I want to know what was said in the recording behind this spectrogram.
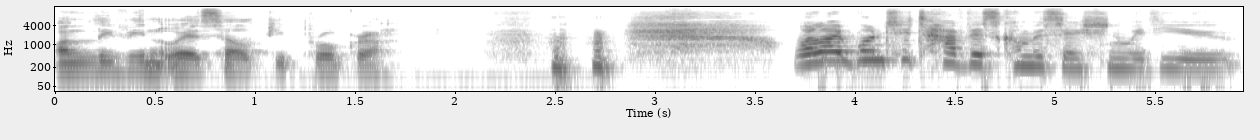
on Living OSLP program. well, I wanted to have this conversation with you,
